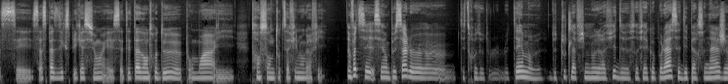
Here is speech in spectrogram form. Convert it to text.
c'est, ça se passe d'explication et cet état d'entre-deux, pour moi, il transcende toute sa filmographie. En fait, c'est, un peu ça le, peut-être le thème de toute la filmographie de Sofia Coppola, c'est des personnages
